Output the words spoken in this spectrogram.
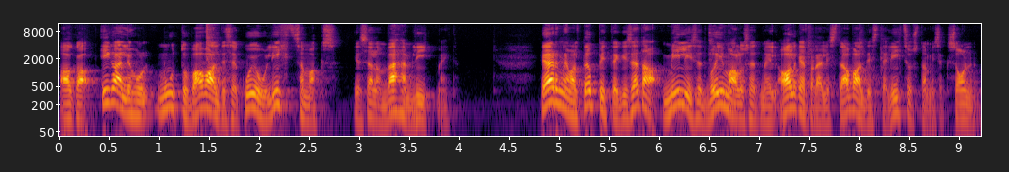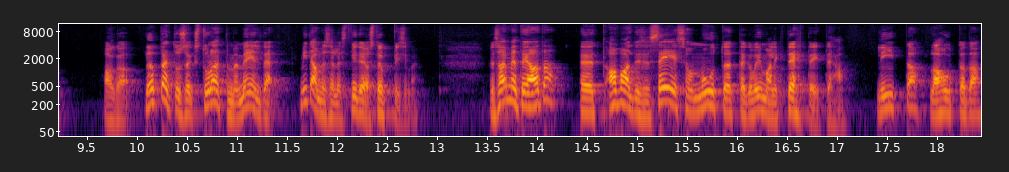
aga igal juhul muutub avaldise kuju lihtsamaks ja seal on vähem liikmeid. järgnevalt õpitegi seda, millised võimalused meil algebraliste avaldiste lihtsustamiseks on aga lõpetuseks tuletame meelde, mida me sellest videost õppisime. me saime teada, et avaldise sees on muutujatega võimalik tehteid teha, liita, lahutada,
